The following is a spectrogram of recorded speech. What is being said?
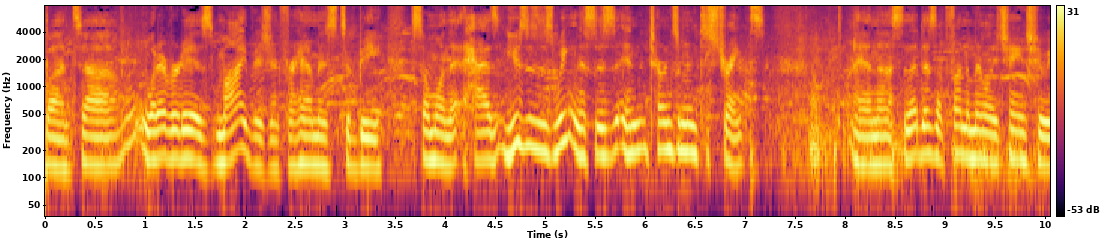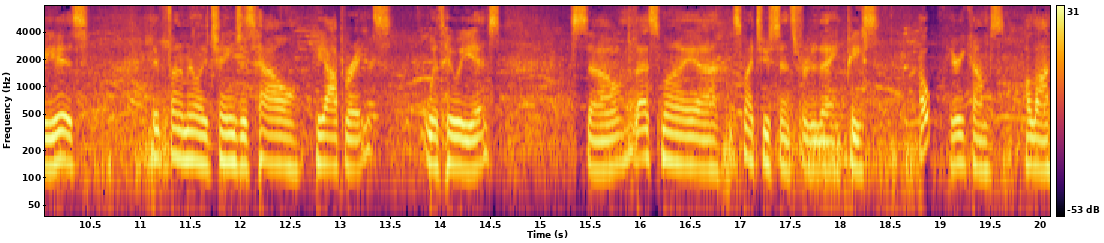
But uh, whatever it is, my vision for him is to be someone that has uses his weaknesses and turns them into strengths. And uh, so that doesn't fundamentally change who he is. It fundamentally changes how he operates with who he is. So that's my uh, that's my two cents for today. Peace. Oh, here he comes. Hold on.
